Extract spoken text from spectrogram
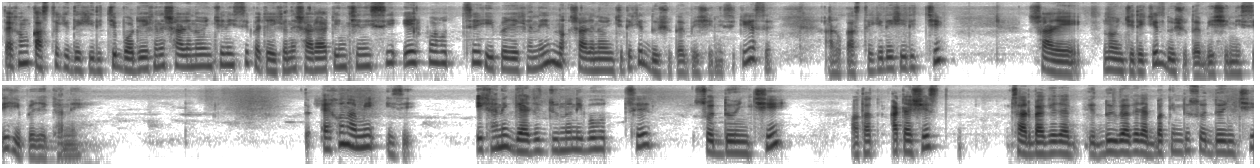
তো এখন কাছ থেকে দেখিয়ে দিচ্ছি বডি এখানে সাড়ে নয় ইঞ্চি নিচ্ছি প্যাটের এখানে সাড়ে আট ইঞ্চি নিচ্ছি এরপর হচ্ছে হিপের এখানে সাড়ে নয় ইঞ্চি থেকে দুশোটা বেশি নিচ্ছি ঠিক আছে? আরও কাছ থেকে দেখিয়ে দিচ্ছি, সাড়ে নয় ইঞ্চি থেকে দুশোটা বেশি নিচ্ছি হিপের এখানে। তো এখন আমি ইজি এখানে গ্যাজের জন্য নিব হচ্ছে চোদ্দ ইঞ্চি, অর্থাৎ আটাশে চার ব্যাগের এক, দুই ব্যাগের এক ব্যাগ কিন্তু চোদ্দ ইঞ্চি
